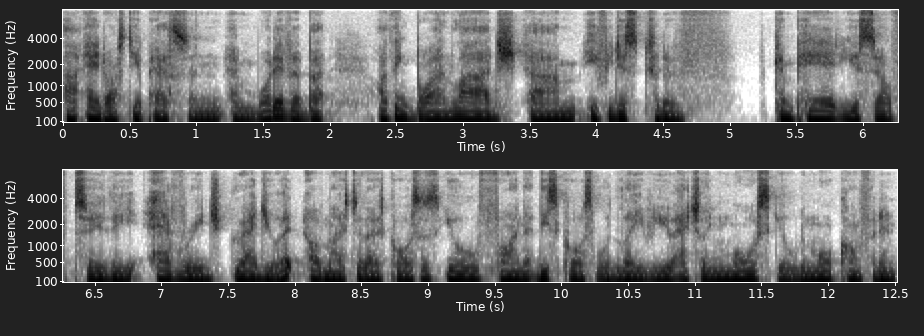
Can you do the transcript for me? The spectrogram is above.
uh, and osteopaths and, and whatever, but I think by and large, um, if you just sort of compare yourself to the average graduate of most of those courses, you'll find that this course would leave you actually more skilled and more confident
